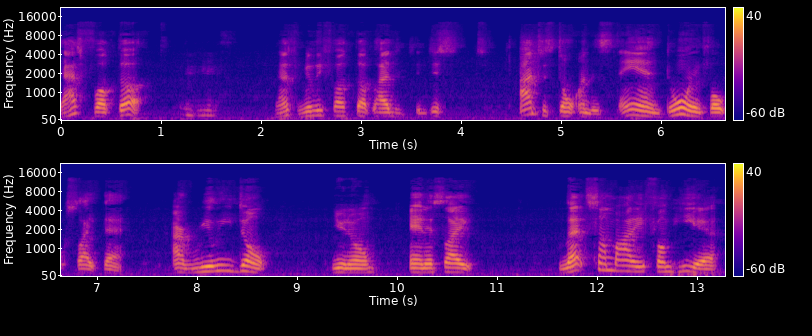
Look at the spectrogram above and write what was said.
that's fucked up. Mhm. That's really fucked up. I just, I just don't understand doing folks like that. I really don't, you know. And it's like, let somebody from here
